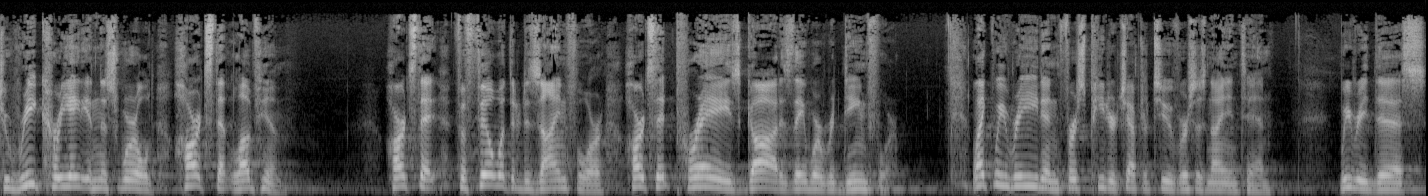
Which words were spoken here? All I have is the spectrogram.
to recreate in this world hearts that love him, hearts that fulfill what they're designed for, hearts that praise God as they were redeemed for. Like we read in 1 Peter chapter 2 verses 9 and 10. We read this,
